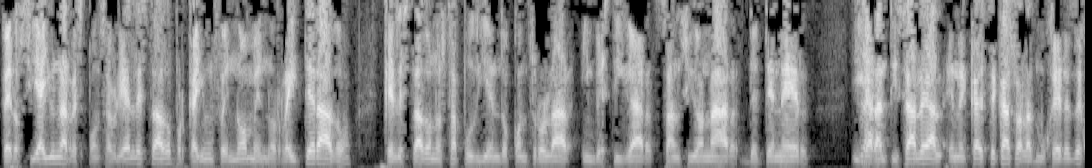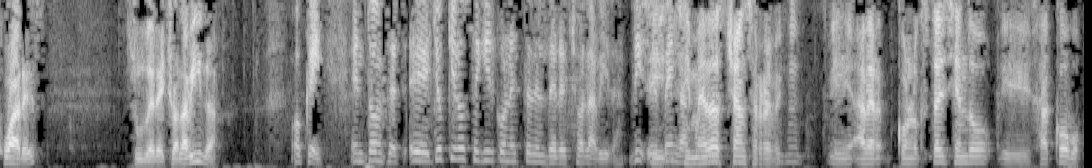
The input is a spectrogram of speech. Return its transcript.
pero sí hay una responsabilidad del Estado porque hay un fenómeno reiterado que el Estado no está pudiendo controlar, investigar, sancionar, detener y Claro. garantizarle, al- en el ca- este caso a las mujeres de Juárez, su derecho a la vida. Ok, entonces, eh, yo quiero seguir con este del derecho a la vida. Si, eh, venga, si me das chance, Rebe, eh, a ver, con lo que está diciendo eh, Jacobo,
